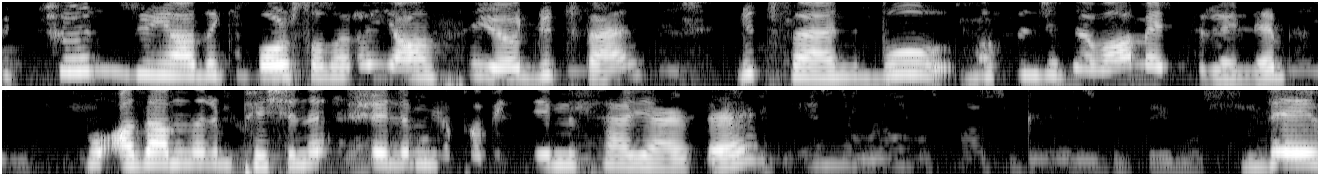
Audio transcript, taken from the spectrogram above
bütün dünyadaki borsalara yansıyor. Lütfen, lütfen bu basıncı devam ettirelim. Bu adamların peşine düşelim yapabildiğimiz her yerde. Ve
